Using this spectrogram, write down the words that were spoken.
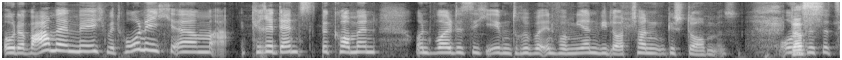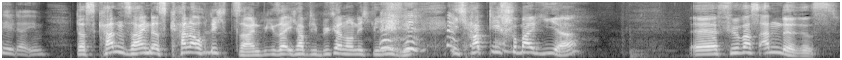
oder warme Milch mit Honig ähm, kredenzt bekommen und wollte sich eben darüber informieren, wie Lord John gestorben ist. Und Das- das, erzählt er ihm. Das kann sein, das kann auch nicht sein. Wie gesagt, ich habe die Bücher noch nicht gelesen. Ich habe die schon mal hier äh, für was anderes.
